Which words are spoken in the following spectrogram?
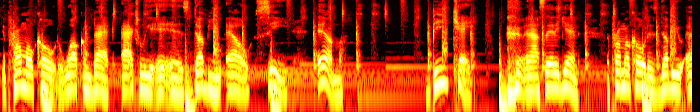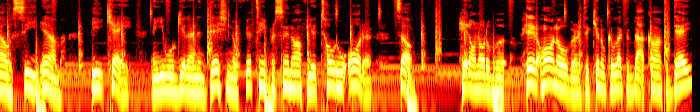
the promo code. Welcome back. Actually it is WLCMBK and I say it again. The promo code is WLCMBK and you will get an additional 15% off your total order. So head on over head on over to kiddomcollective.com today.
